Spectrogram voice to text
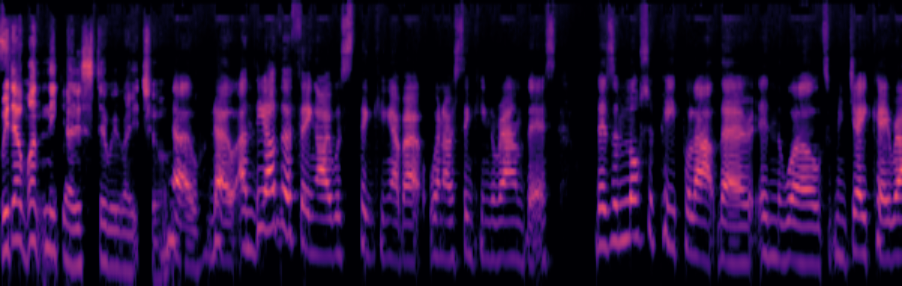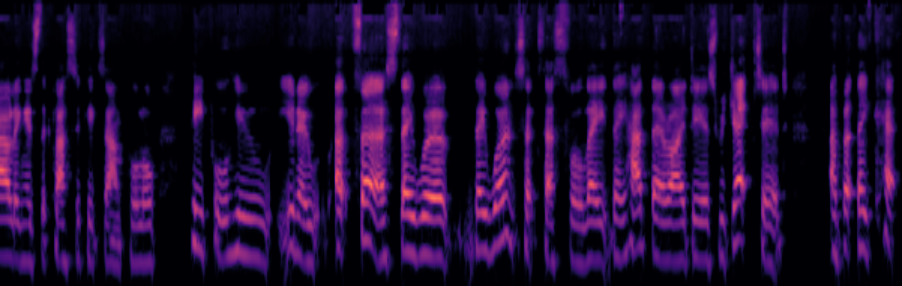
we don't want any ghosts, do we, Rachel? No, no. And the other thing I was thinking about when I was thinking around this, there's a lot of people out there in the world. I mean, J.K. Rowling is the classic example of people who you know at first they were they weren't successful. They they had their ideas rejected uh, but they kept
